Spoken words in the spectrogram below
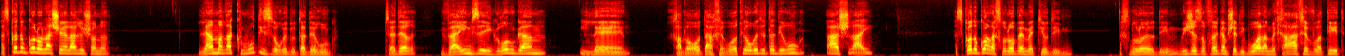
אז קודם כל עולה שאלה ראשונה. למה רק מודי'ס הורידו את הדירוג? בסדר? והאם זה יגרום גם לחברות האחרות להוריד את הדירוג האשראי? אז קודם כל, אנחנו לא באמת יודעים. אנחנו לא יודעים. מי שזוכר גם שדיברו על המחאה החברתית,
